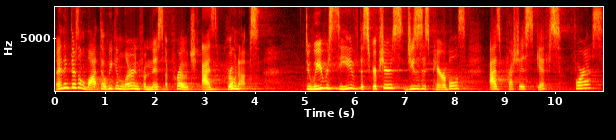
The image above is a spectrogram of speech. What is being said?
And I think there's a lot that we can learn from this approach as grown ups. Do we receive the scriptures, Jesus' parables, as precious gifts for us?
